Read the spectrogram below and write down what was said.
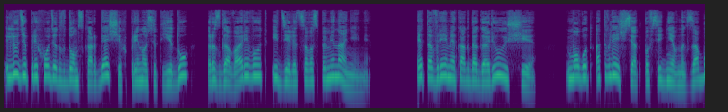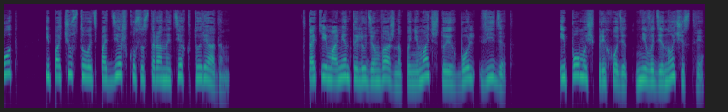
люди приходят в дом скорбящих, приносят еду, разговаривают и делятся воспоминаниями. Это время, когда горюющие могут отвлечься от повседневных забот и почувствовать поддержку со стороны тех, кто рядом. В такие моменты людям важно понимать, что их боль видят. И помощь приходит не в одиночестве,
